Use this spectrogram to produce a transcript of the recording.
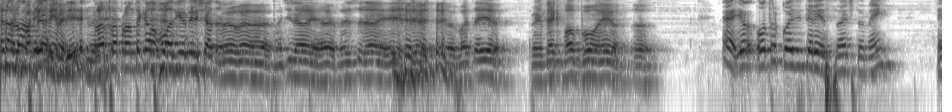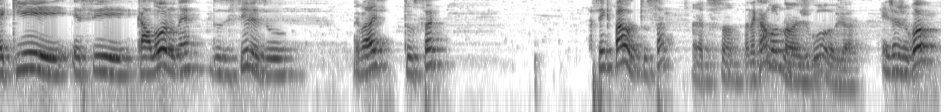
Exatamente, vai velho. Pra, pra, pra não ter aquela vozinha dele chata. "Ah, ah, ah, Pode não, ah, faz isso não. aí, ah, ah, Bota aí, ó. Running back mó bom aí, ó. ah." É, e outra coisa interessante também é que esse calouro, né, dos Steelers, o. Como é que fala isso? Tussan? Assim que fala? Tussan? É, tu só. Mas não é calor, não. Ele jogou já. Ele já jogou?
